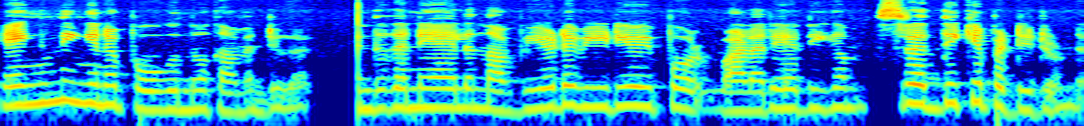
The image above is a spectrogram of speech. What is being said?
എന്നിങ്ങനെ പോകുന്നു കമന്റുകൾ എന്തു തന്നെയായാലും നവ്യയുടെ വീഡിയോ ഇപ്പോൾ വളരെയധികം ശ്രദ്ധിക്കപ്പെട്ടിട്ടുണ്ട്.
